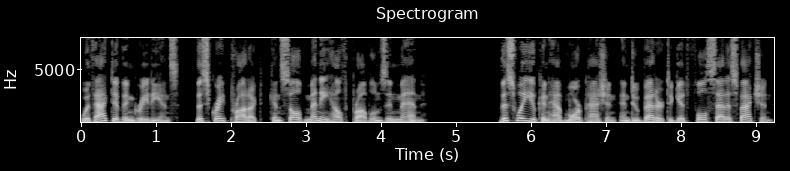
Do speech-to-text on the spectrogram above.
With active ingredients, this great product can solve many health problems in men. This way, you can have more passion and do better to get full satisfaction.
